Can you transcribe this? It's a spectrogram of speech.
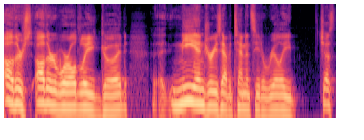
others otherworldly good. Knee injuries have a tendency to really just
